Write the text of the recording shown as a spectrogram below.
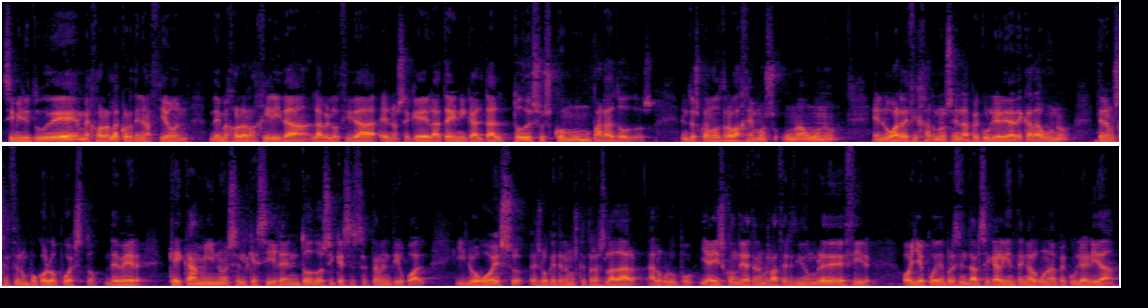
similitud de mejorar la coordinación, de mejorar la agilidad, la velocidad, el no sé qué, la técnica, el tal, todo eso es común para todos. Entonces, cuando trabajemos uno a uno, en lugar de fijarnos en la peculiaridad de cada uno, tenemos que hacer un poco lo opuesto, de ver qué camino es el que siguen todos y que es exactamente igual. Y luego eso es lo que tenemos que trasladar al grupo. Y ahí es cuando ya tenemos la certidumbre de decir, oye, puede presentarse que alguien tenga alguna peculiaridad,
